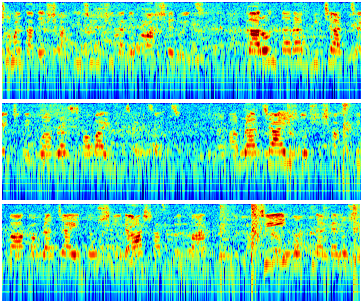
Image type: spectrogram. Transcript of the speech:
সময় তাদের সাথে চলছি, তাদের পাশে রয়েছি। কারণ তারা বিচার চাইছে। দেখুন, আমরা সবাই বিচার চাইছি। আমরা চাই দোষী শাস্তি পাক, আমরা চাই দোষীরা শাস্তি পাক। যেই হোক না কেন সে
